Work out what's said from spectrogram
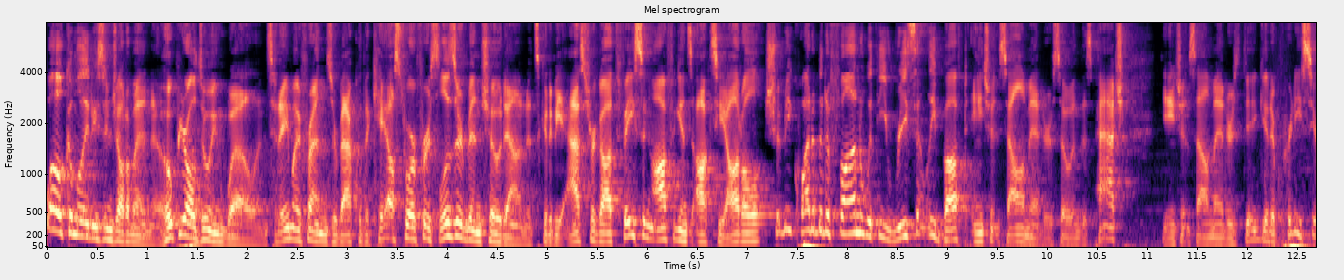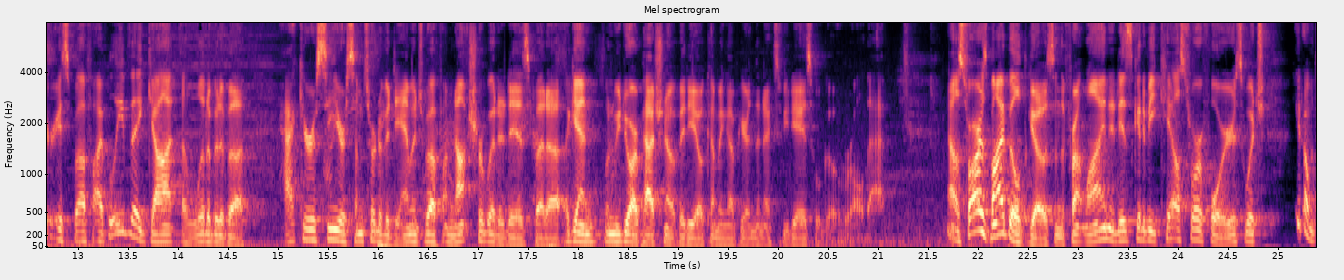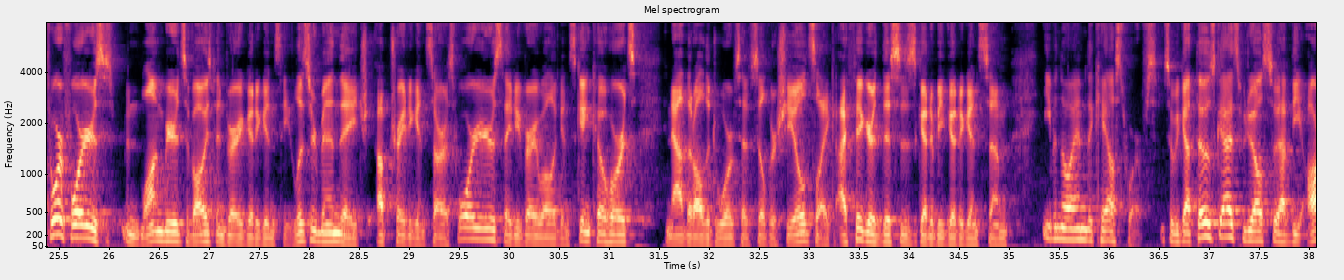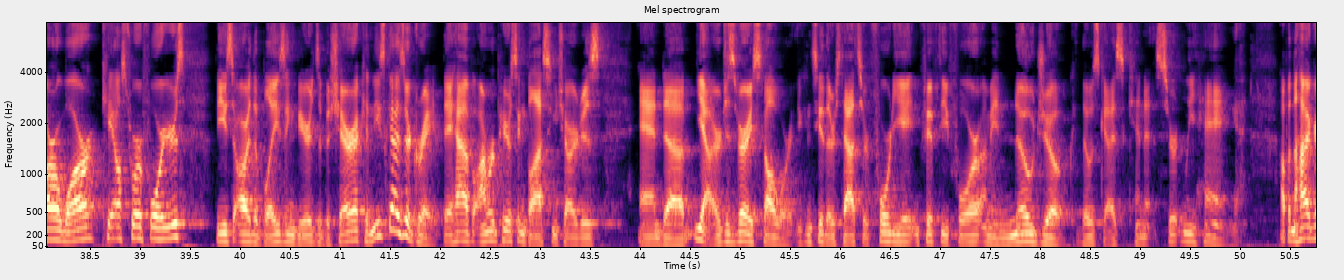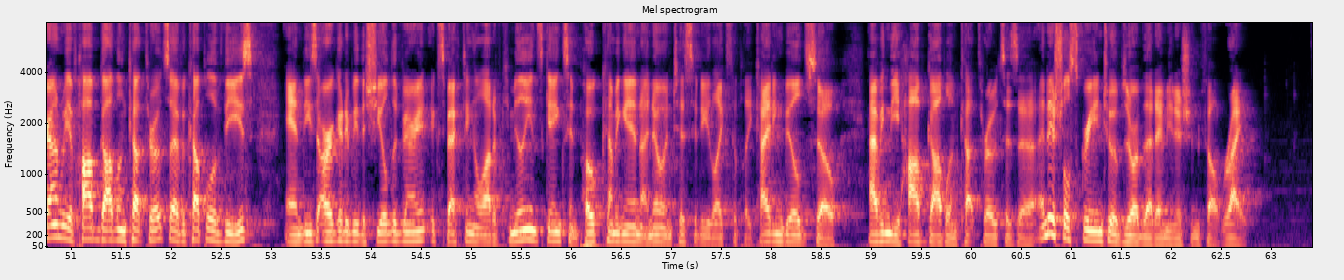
Welcome, ladies and gentlemen. I hope you're all doing well. And today, my friends, are back with the Chaos Dwarf vs. Lizardman showdown. It's going to be Astragoth facing off against Oxyotl. Should be quite a bit of fun with the recently buffed Ancient Salamander. So in this patch, the Ancient Salamanders did get a pretty serious buff. I believe they got a little bit of a accuracy or some sort of a damage buff. I'm not sure what it is, but uh, again, when we do our patch note video coming up here in the next few days, we'll go over all that. Now, as far as my build goes in the front line, it is going to be Chaos Dwarf Warriors, which, you know, Dwarf Warriors and Longbeards have always been very good against the Lizardmen. They uptrade against Saurus Warriors. They do very well against Skink Cohorts. And now that all the Dwarves have Silver Shields, like, I figured this is going to be good against them, even though I am the Chaos Dwarfs. So we got those guys. We do also have the Arawar Chaos Dwarf Warriors. These are the Blazing Beards of Basharak, and these guys are great. They have armor-piercing blasting charges, and uh, yeah, are just very stalwart. You can see their stats are 48 and 54. I mean, no joke. Those guys can certainly hang. Up in the high ground, we have Hobgoblin Cutthroats. I have a couple of these, and these are going to be the shielded variant, expecting a lot of Chameleon Skinks and Poke coming in. I know Anticity likes to play kiting builds, so having the Hobgoblin Cutthroats as an initial screen to absorb that ammunition felt right.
